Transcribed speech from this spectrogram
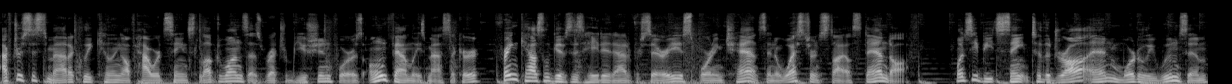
After systematically killing off Howard Saint's loved ones as retribution for his own family's massacre, Frank Castle gives his hated adversary a sporting chance in a Western-style standoff. Once he beats Saint to the draw and mortally wounds him,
